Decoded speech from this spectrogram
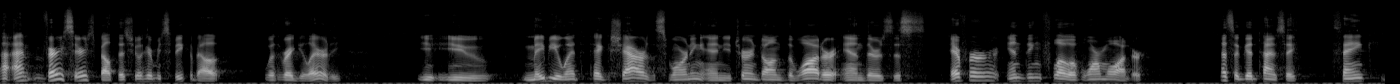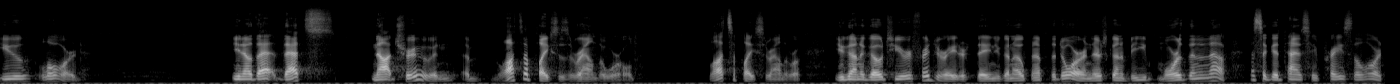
I, am very serious about this. You'll hear me speak about with regularity. You, you maybe you went to take a shower this morning and you turned on the water and there's this ever-ending flow of warm water. That's a good time to say, "Thank you, Lord." You know that that's not true in uh, lots of places around the world. Lots of places around the world. You're going to go to your refrigerator today and you're going to open up the door and there's going to be more than enough. That's a good time to say, Praise the Lord.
